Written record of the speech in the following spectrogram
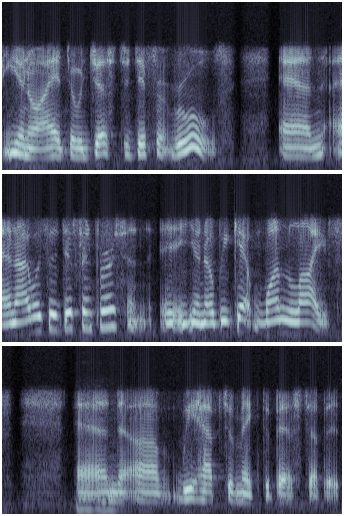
you know, I had to adjust to different rules, and and I was a different person. Uh, You know, we get one life, and uh, we have to make the best of it.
